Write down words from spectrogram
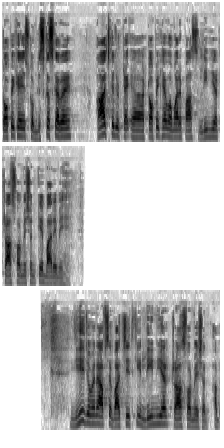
ٹاپک ہے اس کو ہم ڈسکس کر رہے ہیں آج کا جو ٹاپک ہے وہ ہمارے پاس لینئر ٹرانسفارمیشن کے بارے میں ہے یہی جو میں نے آپ سے بات چیت کی لینئر ٹرانسفارمیشن اب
